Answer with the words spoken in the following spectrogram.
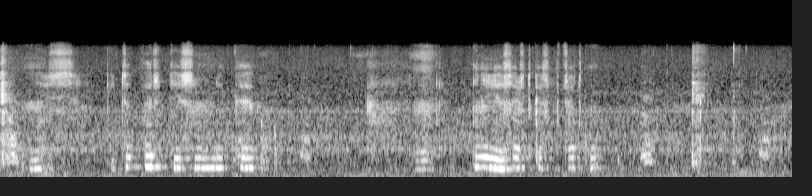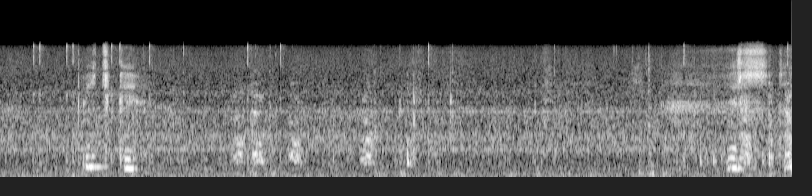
так, так. Ось. І тепер ті сундуки. А не ні, все ж таки спочатку пічки. Верстак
